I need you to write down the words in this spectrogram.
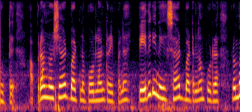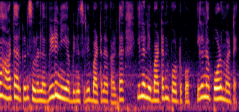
முட்டு. அப்புறம் அவனோட ஷர்ட் பட்டனை போடலான்னு ட்ரை பண்ணேன். இப்போ எதுக்கு எனக்கு ஷர்ட் பட்டன்லாம் போடுற? ரொம்ப ஹாட்டாக இருக்குன்னு சொல்கிறேன்ல விடு நீ அப்படின்னு சொல்லி பட்டனை கழட்ட இல்லை நீ பட்டன் போட்டுக்கோ. இல்லை நான் போட மாட்டேன்.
